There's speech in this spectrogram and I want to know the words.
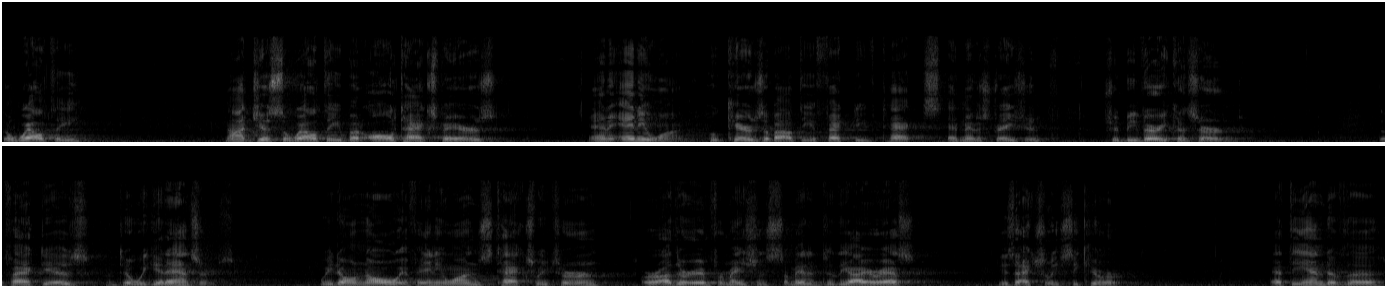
the wealthy, not just the wealthy, but all taxpayers and anyone who cares about the effective tax administration should be very concerned. The fact is, until we get answers, we don't know if anyone's tax return or other information submitted to the IRS is actually secure. At the end of the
